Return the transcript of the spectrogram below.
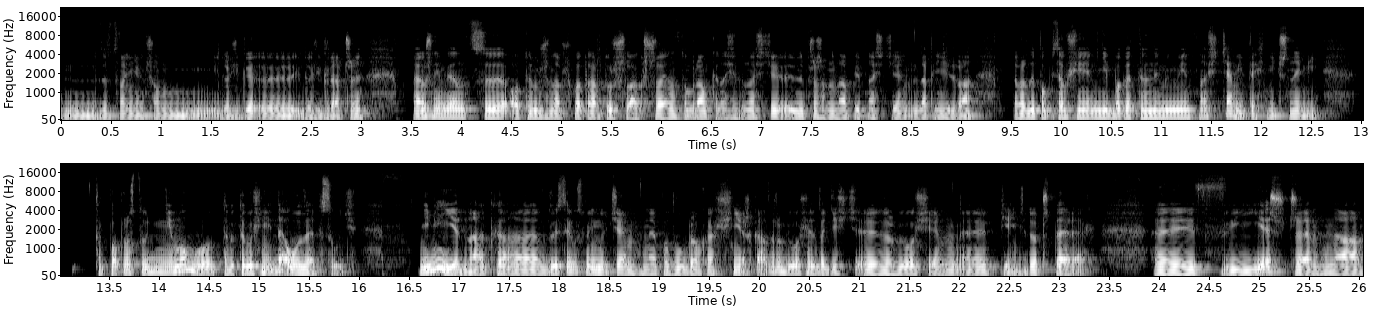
mm, zdecydowanie większą ilość, ilość graczy, a już nie mówiąc o tym, że na przykład Artur Szlak strzelając tą bramkę na 17, y, przepraszam, na 15, na 5-2, naprawdę popisał się niebagatelnymi umiejętnościami technicznymi. To po prostu nie mogło, tego, tego się nie dało zepsuć. Niemniej jednak e, w 28 minucie e, po dwóch bramkach Śnieżka zrobiło się, 20, e, zrobiło się e, 5 do 4. E, w- Jeszcze na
